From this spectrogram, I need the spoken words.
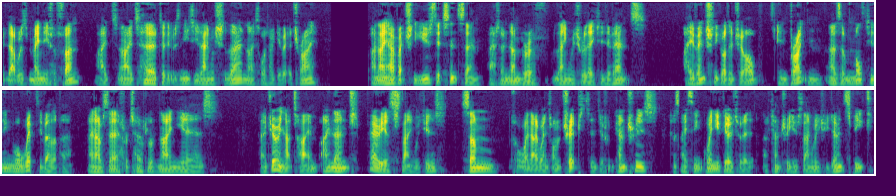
That was mainly for fun. I'd, I'd heard that it was an easy language to learn, and I thought I'd give it a try. And I have actually used it since then at a number of language related events. I eventually got a job in Brighton as a multilingual web developer, and I was there for a total of nine years. Now, during that time, I learnt various languages, some for when I went on trips to different countries, because I think when you go to a, a, country whose language you don't speak,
